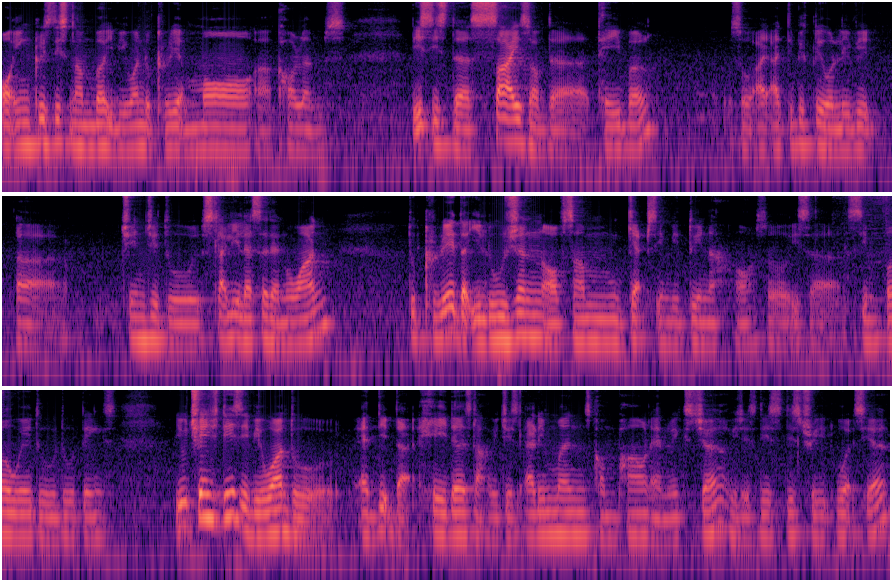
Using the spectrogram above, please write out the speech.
or increase this number if you want to create more uh, columns. This is the size of the table. So I, I typically will leave it uh, change it to slightly lesser than 1 to create the illusion of some gaps in between uh, oh, so it's a simple way to do things. You change this if you want to edit the headers lah, which is elements compound and mixture which is this these three words here.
